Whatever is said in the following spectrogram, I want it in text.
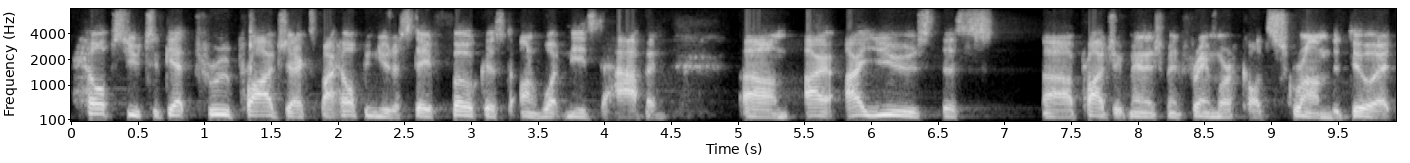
helps you to get through projects by helping you to stay focused on what needs to happen. Um, I, I, use this uh, project management framework called Scrum to do it.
